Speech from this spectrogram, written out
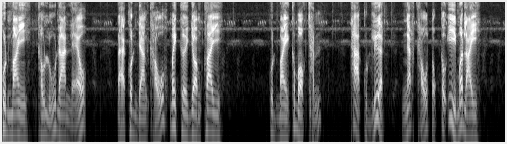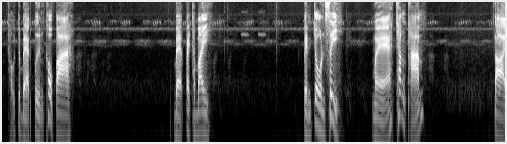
คุณไม่เขารู้นานแล้ว แต่คนอย่างเขาไม่เคยยอมใคร คุณไม่เขาบอกฉัน ถ้าคุณเลือด งัดเขาตกเก้าอี้เมื่อไหร่ เขาจะแบกปืนเข้าป่า แบกไปทำไม เป็นโจรสิ แหมช่างถาม ตาย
